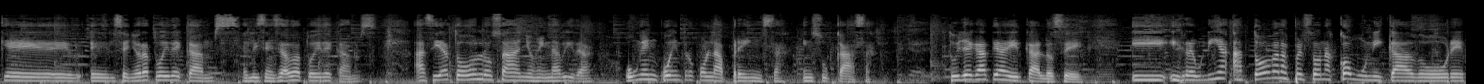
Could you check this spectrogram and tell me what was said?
que el señor Atuey de Camps, el licenciado Atuey de Camps, hacía todos los años en Navidad un encuentro con la prensa en su casa. Tú llegaste a ir, Carlos, sí. Y, reunía a todas las personas, comunicadores,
